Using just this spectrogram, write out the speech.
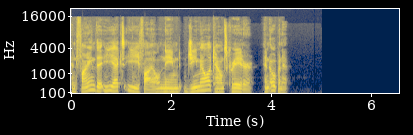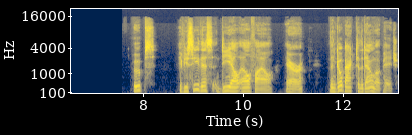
and find the exe file named Gmail Accounts Creator and open it. Oops, if you see this DLL file error, then go back to the download page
